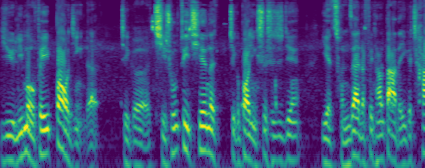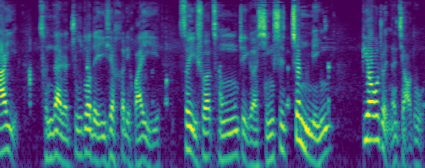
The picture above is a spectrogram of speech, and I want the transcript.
与李某飞报警的这个起初最先的这个报警事实之间。也存在着非常大的一个差异，存在着诸多的一些合理怀疑，所以说从这个刑事证明标准的角度，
